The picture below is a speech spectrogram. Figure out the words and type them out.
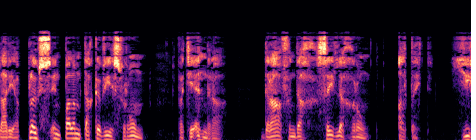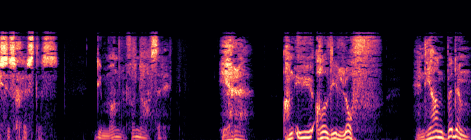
laat die applous en palmtakke wees vir hom wat jy indra. Dra vandag sy lig rond altyd. Jesus Christus, die man van Nasaret. Here, aan U al die lof en die aanbidding,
